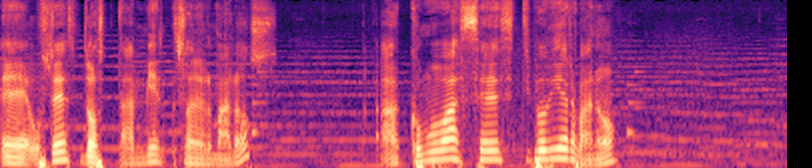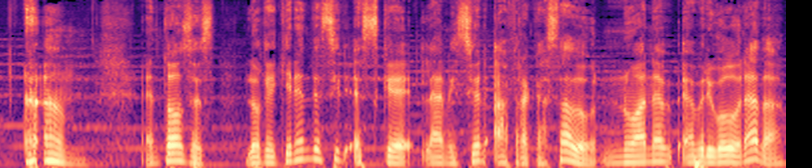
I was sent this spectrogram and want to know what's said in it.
Eh, ¿Ustedes dos también son hermanos? Ah, ¿Cómo va a ser ese tipo mi hermano? Entonces, lo que quieren decir es que la misión ha fracasado. No han averiguado nada.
